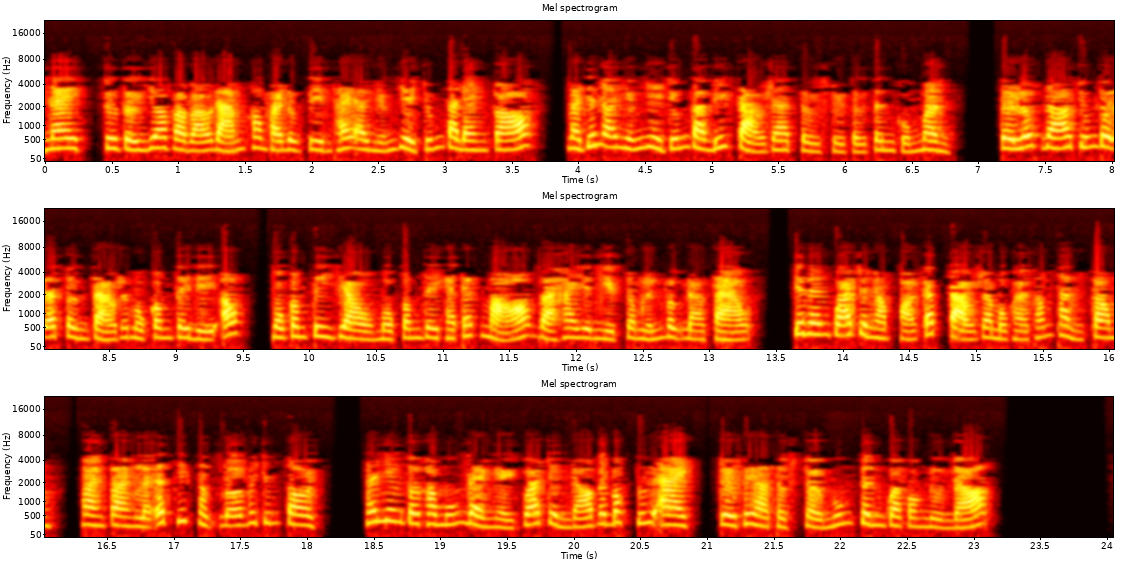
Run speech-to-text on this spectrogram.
Nay, sự tự do và bảo đảm không phải được tìm thấy ở những gì chúng ta đang có, mà chính ở những gì chúng ta biết tạo ra từ sự tự tin của mình. Từ lúc đó chúng tôi đã từng tạo ra một công ty địa ốc, một công ty dầu, một công ty khai thác mỏ và hai doanh nghiệp trong lĩnh vực đào tạo. Cho nên quá trình học hỏi cách tạo ra một hệ thống thành công hoàn toàn lợi ích thiết thực đối với chúng tôi. Thế nhưng tôi không muốn đề nghị quá trình đó với bất cứ ai, trừ phi họ thực sự muốn tin qua con đường đó.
